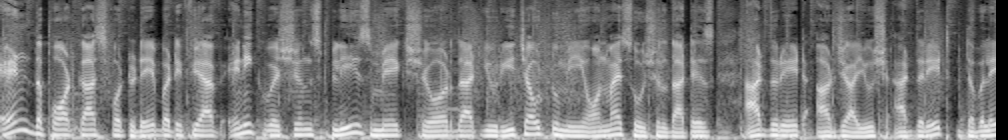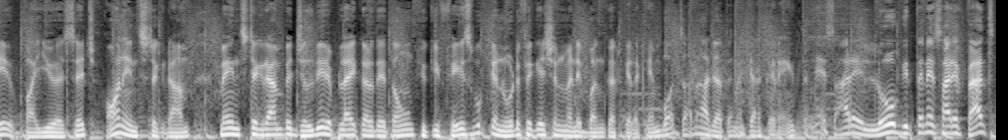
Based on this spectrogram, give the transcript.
end the podcast for today. But if you have any questions, please make sure that you reach out to me on my social that is at the rate RJayush at the rate AAYUSH on Instagram. मैं Instagram पे जल्दी रिप्लाई कर देता हूँ क्योंकि Facebook के नोटिफिकेशन मैंने बंद करके रखे हैं बहुत ज़्यादा आ जाते हैं ना क्या करें इतने सारे लोग इतने सारे fans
